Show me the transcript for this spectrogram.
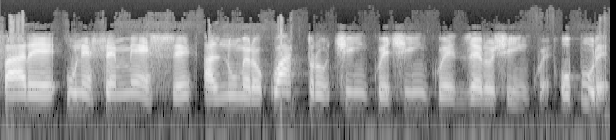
fare un sms al numero 45505 oppure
